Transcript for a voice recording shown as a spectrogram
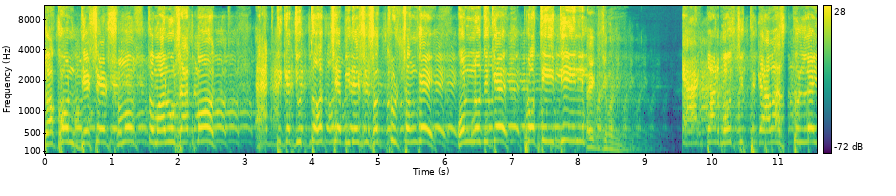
যখন দেশের সমস্ত মানুষ একমত। একদিকে যুদ্ধ হচ্ছে বিদেশি শত্রুর সঙ্গে অন্যদিকে প্রতিদিন একজন একবার মসজিদ থেকে আওয়াজ তুললেই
